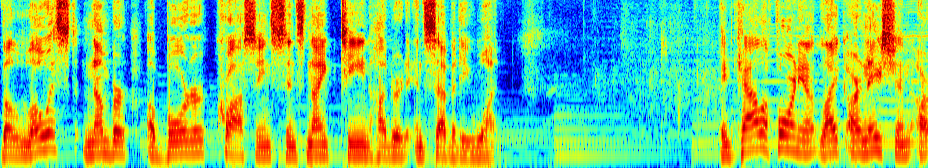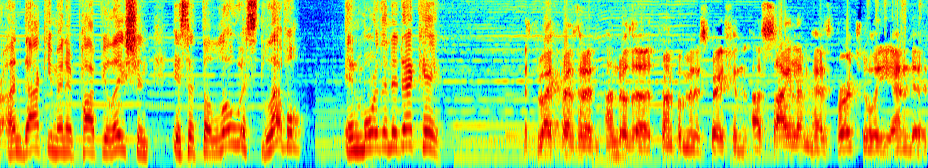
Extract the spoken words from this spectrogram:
the lowest number of border crossings since 1971. In California, like our nation, our undocumented population is at the lowest level in more than a decade. Mr. Vice President, under the Trump administration, asylum has virtually ended.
